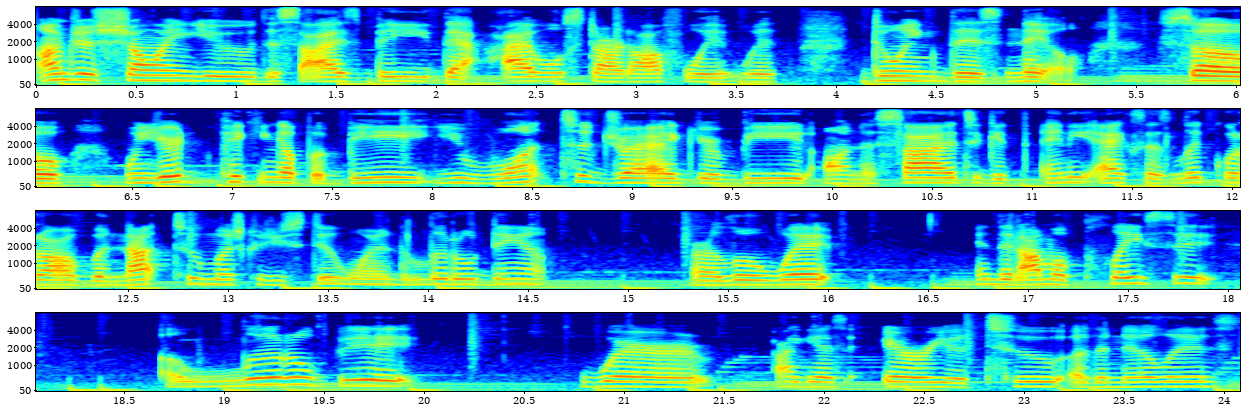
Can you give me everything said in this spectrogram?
I'm just showing you the size B that I will start off with with doing this nail. So when you're picking up a bead, you want to drag your bead on the side to get any excess liquid off, but not too much because you still want it a little damp or a little wet. And then I'm gonna place it a little bit where I guess area two of the nail is,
